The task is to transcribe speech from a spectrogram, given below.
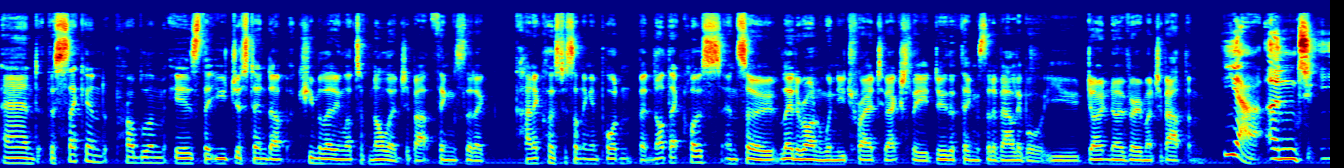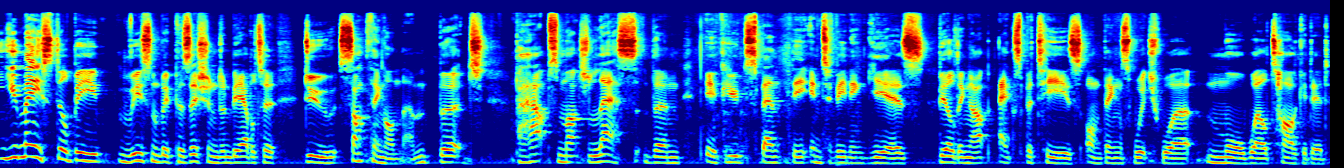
And the second problem is that you just end up accumulating lots of knowledge about things that are kind of close to something important, but not that close. And so later on, when you try to actually do the things that are valuable, you don't know very much about them. Yeah, and you may still be reasonably positioned and be able to do something on them, but perhaps much less than if you'd spent the intervening years building up expertise on things which were more well targeted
